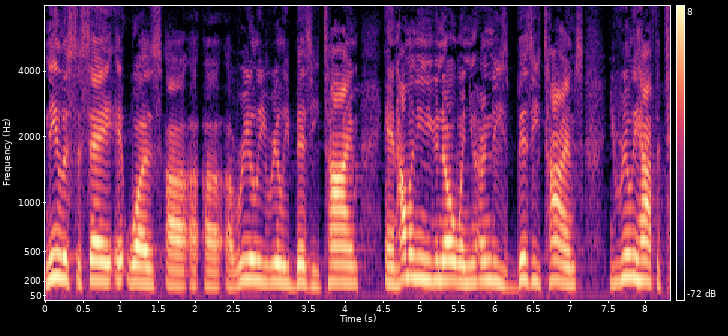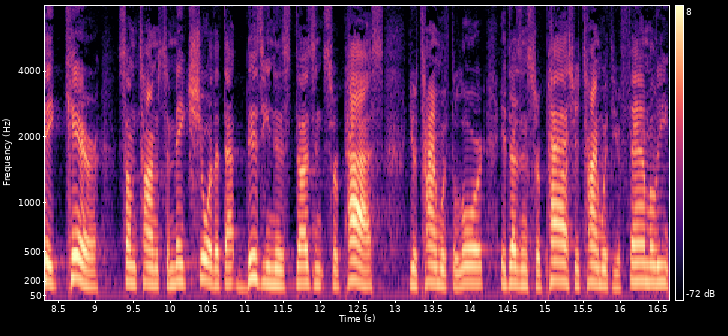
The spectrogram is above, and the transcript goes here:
needless to say, it was uh, a, a, really, really busy time. And how many of you know when you're in these busy times, you really have to take care sometimes to make sure that that busyness doesn't surpass your time with the Lord. It doesn't surpass your time with your family.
